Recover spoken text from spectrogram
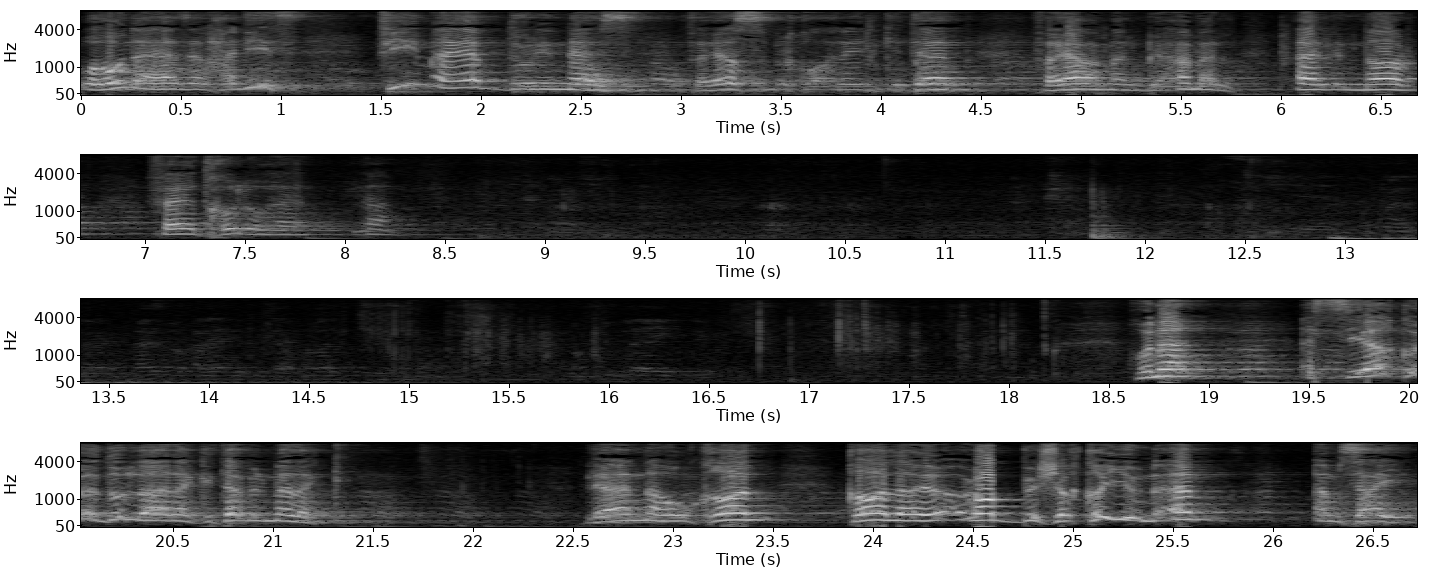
وهنا هذا الحديث فيما يبدو للناس فيسبق عليه الكتاب فيعمل بعمل أهل النار فيدخلها. نعم. هنا السياق يدل على كتاب الملك لأنه قال قال رب شقي أم أم سعيد.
